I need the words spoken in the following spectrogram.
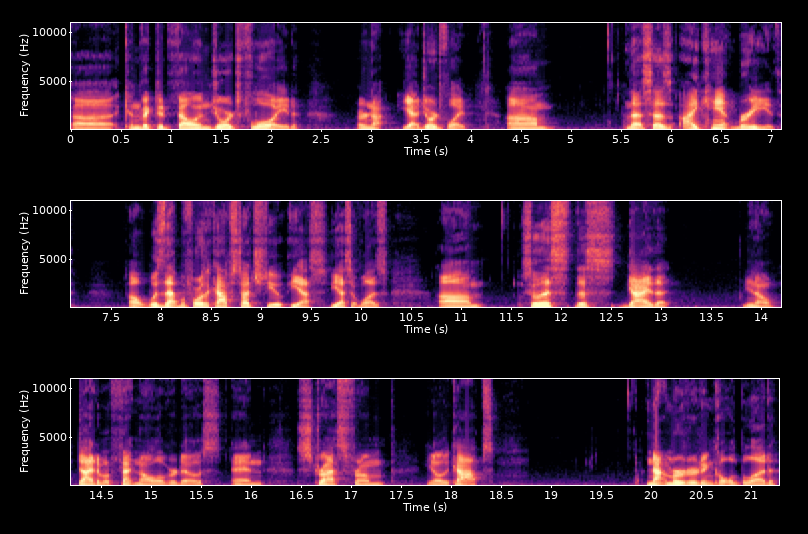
uh, convicted felon George Floyd or not, yeah, George Floyd, um, that says, I can't breathe. Oh, was that before the cops touched you? Yes, yes, it was. Um, so this this guy that you know died of a fentanyl overdose and stress from you know the cops, not murdered in cold blood,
